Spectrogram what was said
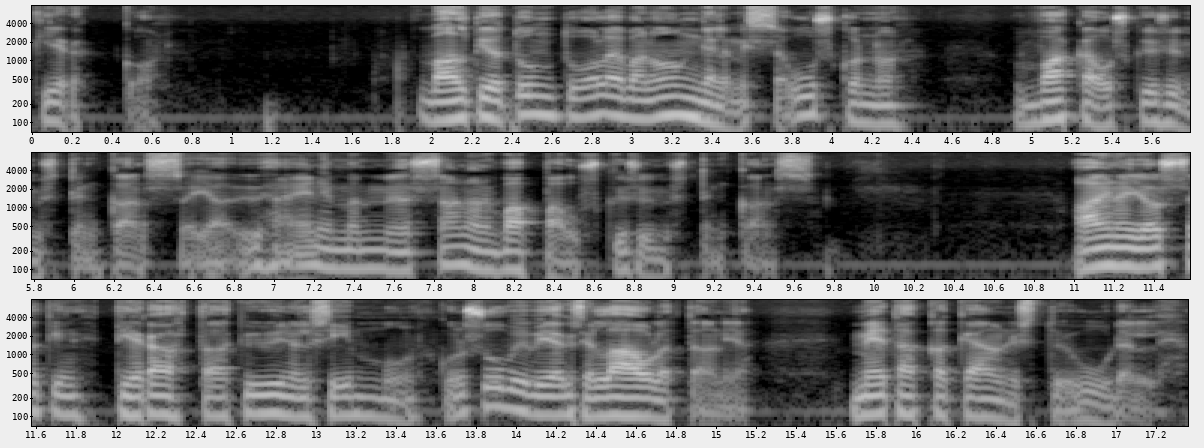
kirkkoon? Valtio tuntuu olevan ongelmissa uskonnon vakauskysymysten kanssa ja yhä enemmän myös sananvapauskysymysten kanssa. Aina jossakin tirahtaa kyynel simmuun, kun suvivirsi lauletaan ja metakka käynnistyy uudelleen.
